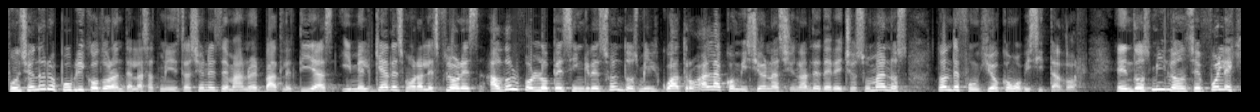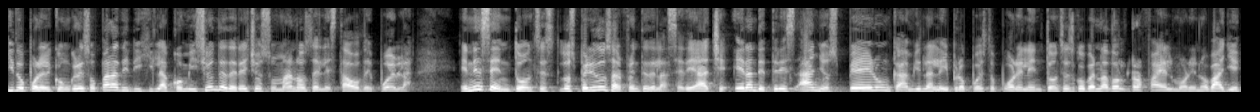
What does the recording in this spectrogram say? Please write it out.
Funcionario público durante las administraciones de Manuel Batlet Díaz y Melquiades Morales Flores, Adolfo López ingresó en 2004 a la Comisión Nacional de Derechos Humanos, donde fungió como visitador. En 2011 fue elegido por el Congreso para dirigir la Comisión de Derechos Humanos del Estado de Puebla. En ese entonces, los periodos al frente de la CDH eran de tres años, pero un cambio en la ley propuesto por el entonces gobernador Rafael Moreno Valle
